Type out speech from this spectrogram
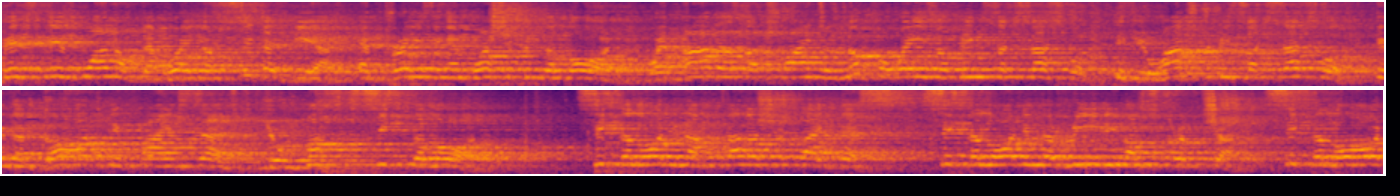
This is one of them where you're seated here and praising and worshiping the Lord. When others are trying to look for ways of being successful, if you want to be successful in the God defined sense, you must seek the Lord. Seek the Lord in a fellowship like this. Seek the Lord in the reading of Scripture. Seek the Lord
